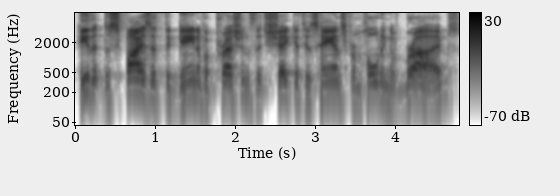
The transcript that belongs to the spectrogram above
he that despiseth the gain of oppressions, that shaketh his hands from holding of bribes,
